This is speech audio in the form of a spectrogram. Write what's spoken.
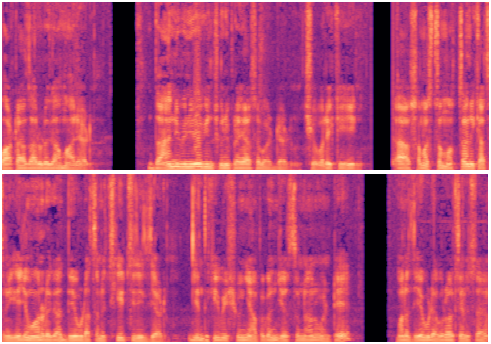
వాటాదారుడుగా మారాడు. దాన్ని వినియోగించుకుని ప్రయాసపడ్డాడు. చివరికి ఆ సంస్థ మొత్తానికి అతని యజమానుడిగా దేవుడు అతను తీర్చిదిద్దాడు. ఎందుకు ఈ విషయం జ్ఞాపకం చేస్తున్నాను అంటే మన దేవుడు ఎవరో తెలుసా?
